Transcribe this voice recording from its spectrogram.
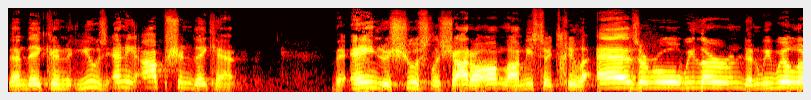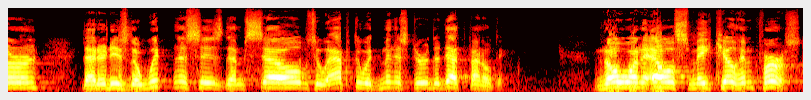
then they can use any option they can. As a rule, we learned and we will learn that it is the witnesses themselves who have to administer the death penalty. No one else may kill him first.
